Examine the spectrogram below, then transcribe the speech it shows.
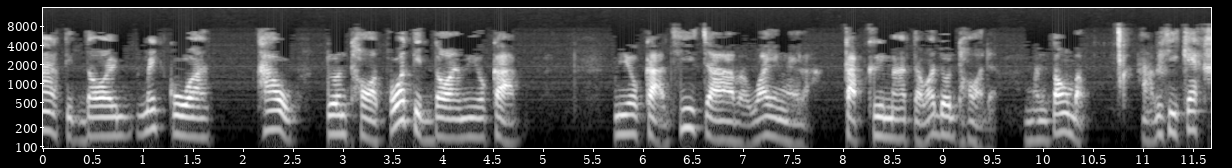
มากติดดอยไม่กลัวเท่าโดนถอด เพราะว่าติดดอยมีโอกาส มีโอกาสที่จะแบบว่ายังไงล่ะ กลับคืนมาแต่ว่าโดนถอดอะมันต้องแบบหาวิธีแก้ไข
